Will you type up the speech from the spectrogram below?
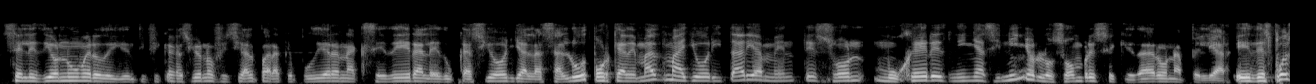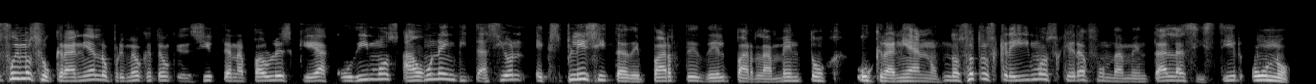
se les dio número de identificación oficial para que pudieran acceder a la educación y a la salud, porque además mayoritariamente son mujeres, niñas y niños, los hombres se quedaron a pelear. y después fuimos a Ucrania, lo primero que tengo que decirte, Ana Paula, es que acudimos a una invitación explícita de parte del Parlamento ucraniano. Nosotros creímos que era fundamental asistir, uno,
